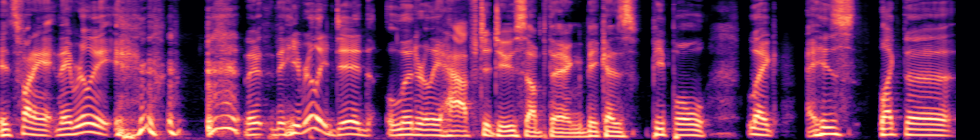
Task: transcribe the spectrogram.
It's funny. They really, they, they, he really did literally have to do something because people like his like the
